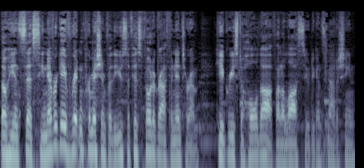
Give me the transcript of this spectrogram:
Though he insists he never gave written permission for the use of his photograph in interim, he agrees to hold off on a lawsuit against Mattachine.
